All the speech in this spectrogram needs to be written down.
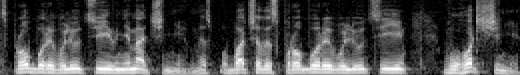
спробу революції в Німеччині, ми побачили спробу революції в Угорщині.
